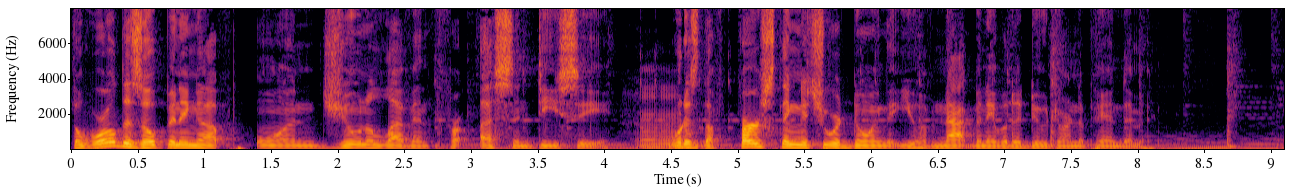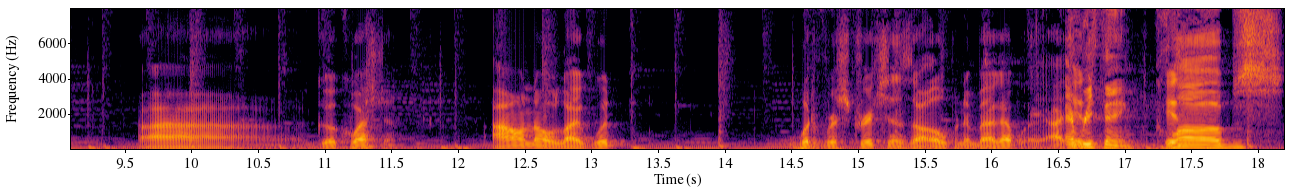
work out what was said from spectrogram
The world is opening up on June 11th for us in DC. What is the first thing that you are doing that you have not been able to do during the pandemic? Ah, good question. I don't know, like what what restrictions are opening back up? I- Everything it's- clubs,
